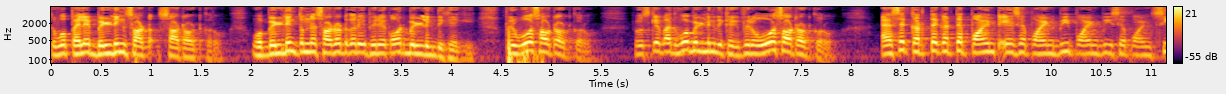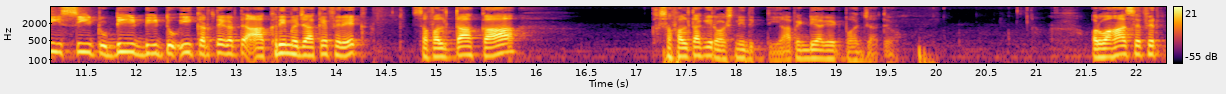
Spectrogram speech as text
तो वो पहले बिल्डिंग सॉर्ट सॉर्ट आउट करो। वो बिल्डिंग तुमने सॉर्ट आउट करी, फिर एक और बिल्डिंग दिखेगी, फिर वो सॉर्ट आउट करो। फिर उसके बाद वो बिल्डिंग दिखेगी, फिर वो सॉर्ट आउट करो। ऐसे करते करते पॉइंट ए से पॉइंट बी पॉइंट बी से point C C to D D to E करते करते आखिरी में जाके फिर एक सफलता का, सफलता की रोशनी दिखती है। आप इंडिया गेट पहुँच जाते हो। और वहाँ से फिर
